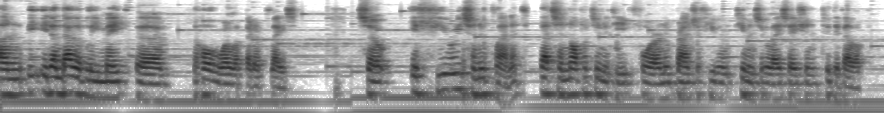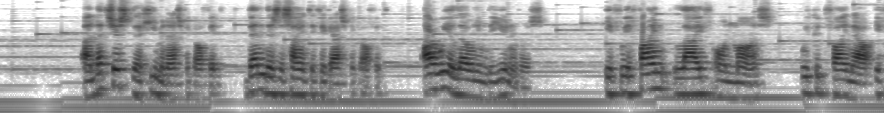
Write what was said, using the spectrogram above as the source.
And it, undoubtedly made uh, the whole world a better place. So if you reach a new planet, that's an opportunity for a new branch of human, human civilization to develop. And that's just the human aspect of it. Then there's the scientific aspect of it. Are we alone in the universe? If we find life on Mars, we could find out if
